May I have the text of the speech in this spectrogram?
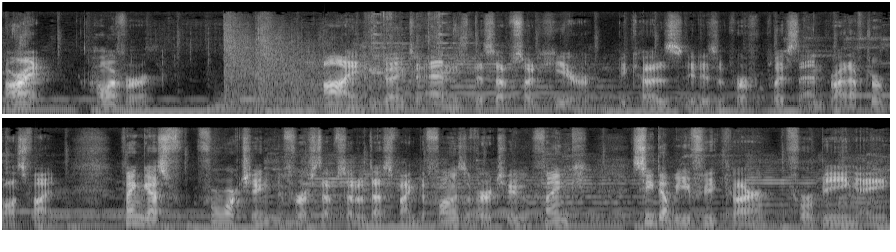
Alright, however, I am going to end this episode here, because it is a perfect place to end, right after a boss fight. Thank you guys for watching the first episode of Deathspank, The Thongs of Virtue. Thank CW3 Clare for being a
